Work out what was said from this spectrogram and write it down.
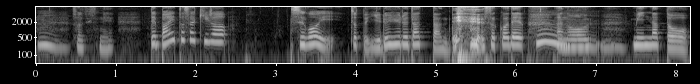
うん。そうですね。でバイト先がすごいちょっとゆるゆるだったんで そこであのうん。うんみんなと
